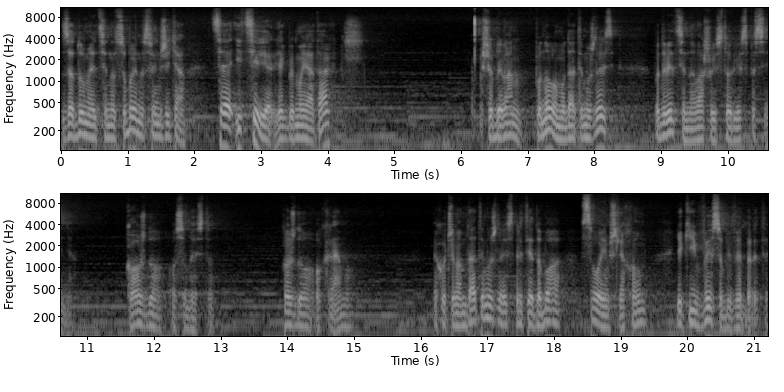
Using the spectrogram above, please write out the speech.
задумаєтеся над собою, над своїм життям. Це і ціль, якби моя, так? Щоб вам по-новому дати можливість подивитися на вашу історію спасіння. Кожного особисто, кожного окремо. Я хочу вам дати можливість прийти до Бога своїм шляхом, який ви собі виберете.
